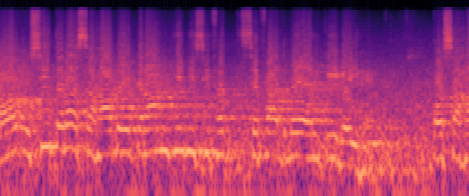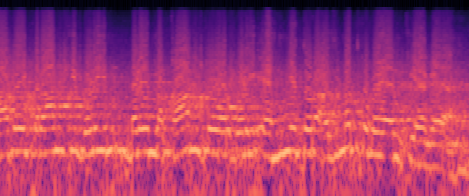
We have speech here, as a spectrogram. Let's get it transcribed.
और उसी तरह सहाब कराम की भी सिफत, सिफात बयान की गई है। और सहाब कराम की बड़ी, बड़े मकाम को और बड़ी अहमियत और अजमत को बयान किया गया है।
